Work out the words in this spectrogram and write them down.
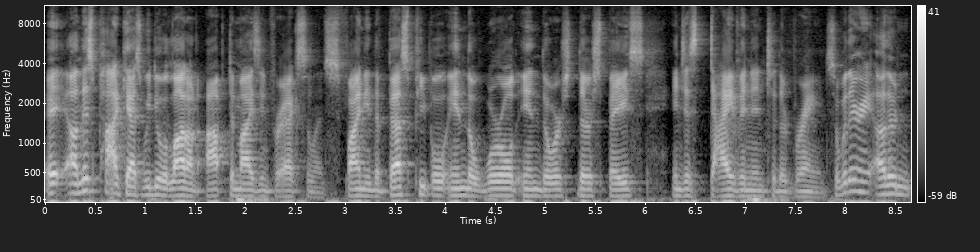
to eh, on this podcast we do a lot on optimizing for excellence, finding the best people in the world in their, their space, and just diving into their brain. So, were there any other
